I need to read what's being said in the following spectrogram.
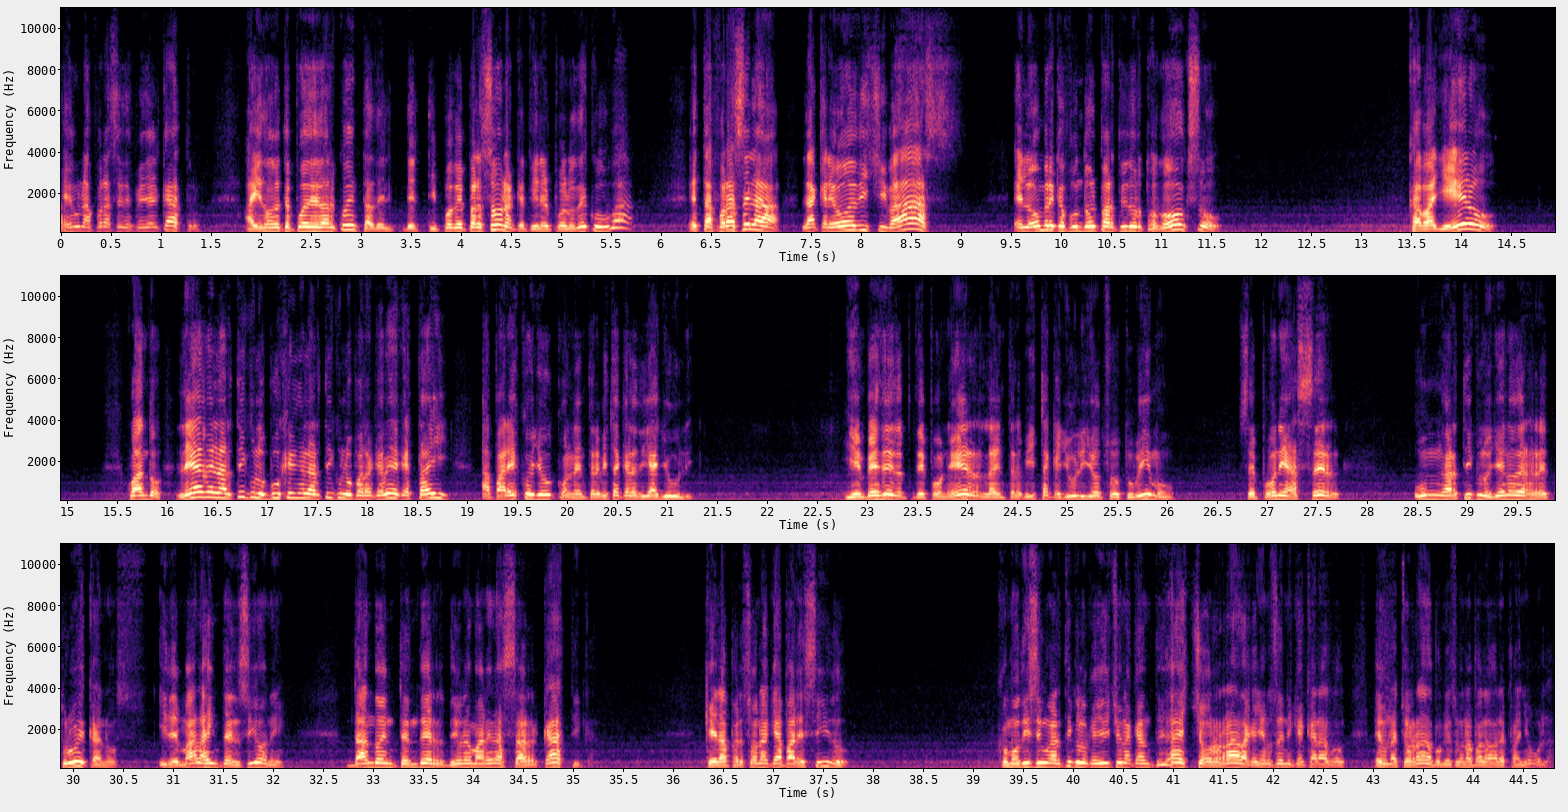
es una frase de Fidel Castro. Ahí es donde te puedes dar cuenta del, tipo de persona que tiene el pueblo de Cuba. Esta frase la, la creó Edith Chivas, el hombre que fundó el Partido Ortodoxo. Caballero. Cuando lean el artículo, busquen el artículo para que vean que está ahí. Aparezco yo con la entrevista que le di a Julie. Y en vez de, poner la entrevista que Julie y yo tuvimos, se pone a hacer un artículo lleno de retruécanos y de malas intenciones, dando a entender de una manera sarcástica que la persona que ha aparecido, como dice un artículo que yo he dicho una cantidad de chorrada, que yo no sé ni qué carajo es una chorrada porque es una palabra española.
